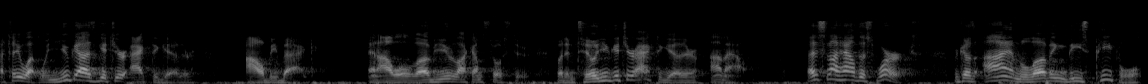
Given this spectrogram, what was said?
I tell you what, when you guys get your act together, I'll be back. And I will love you like I'm supposed to. But until you get your act together, I'm out. That's not how this works. Because I am loving these people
